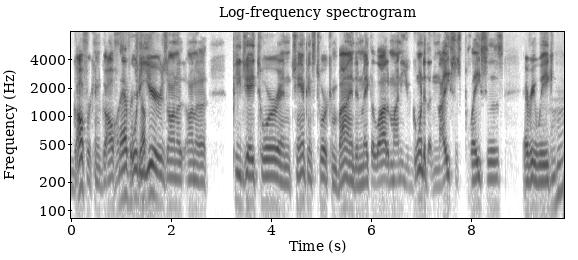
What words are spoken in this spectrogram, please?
A golfer can golf average, forty yep. years on a on a PGA Tour and Champions Tour combined and make a lot of money. You're going to the nicest places every week. Mm-hmm.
